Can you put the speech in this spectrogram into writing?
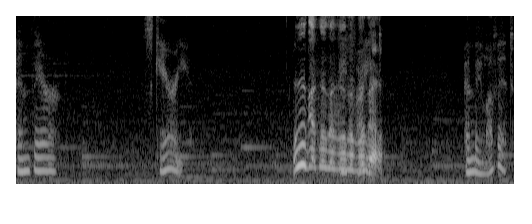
And they're... scary. Ooga booga They booga booga. fight. And they love it.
